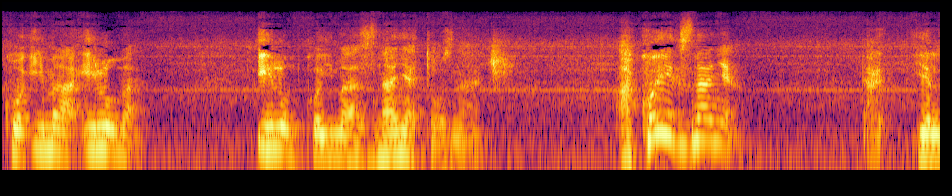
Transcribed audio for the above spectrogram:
ko ima iluma. Ilum koji ima znanja to znači. A kojeg znanja? Da, jel,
